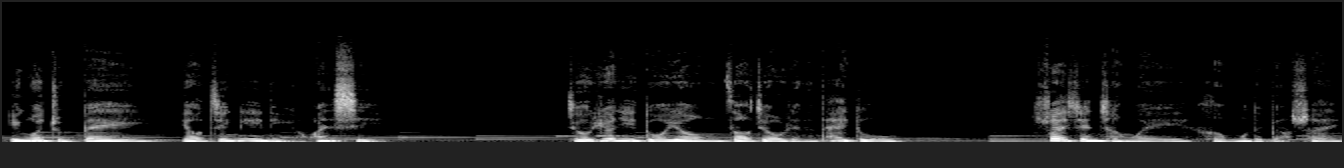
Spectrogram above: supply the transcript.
因为准备要经历你而欢喜，就愿意多用造就人的态度，率先成为和睦的表率。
